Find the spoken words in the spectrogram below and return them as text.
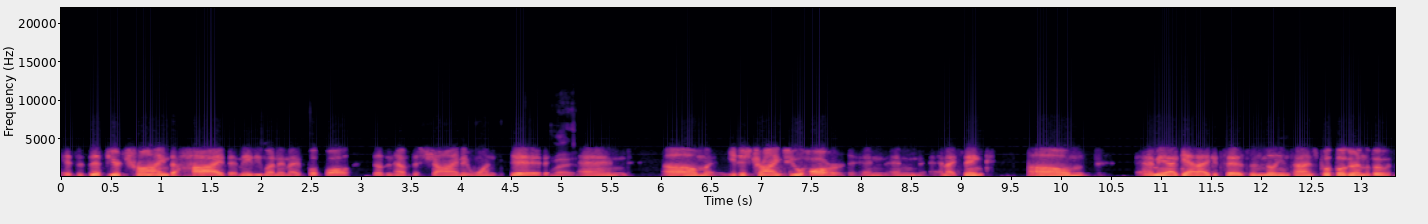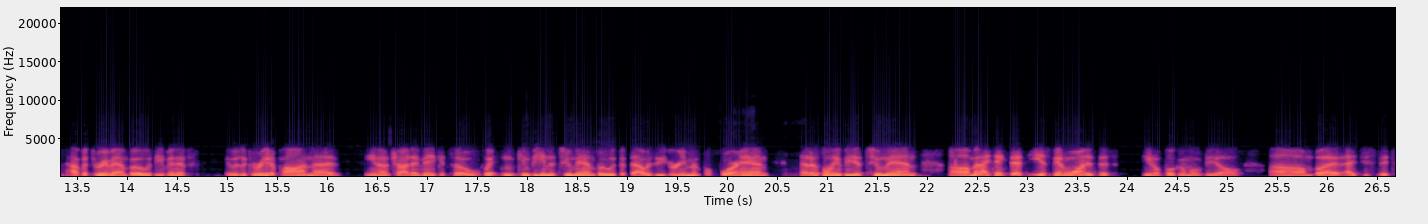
it's as if you're trying to hide that maybe Monday Night Football doesn't have the shine it once did, Right. and um, you're just trying too hard. And and and I think, um, I mean, again, I could say this a million times: put Booger in the booth, have a three-man booth, even if it was agreed upon that you know try to make it so Witten can be in a two-man booth. If that was the agreement beforehand, that it was only be a two-man. Um, and I think that ESPN wanted this, you know, Booger Mobile, um, but I just it's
